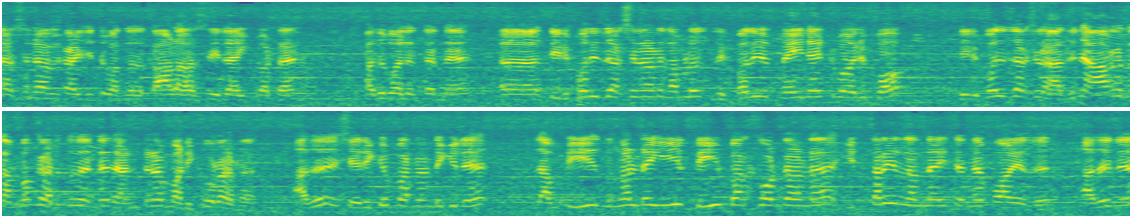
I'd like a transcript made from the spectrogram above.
ദർശനമൊക്കെ കഴിഞ്ഞിട്ട് വന്നത്. കാളഹസ്തിയിലായിക്കോട്ടെ അതുപോലെ തന്നെ തിരുപ്പതി ദർശനമാണ് നമ്മൾ തിരുപ്പതി മെയിനായിട്ട് വരുമ്പോൾ തിരുപ്പതി ദർശനം അതിനാകെ നമുക്ക് അടുത്ത് തന്നെ രണ്ടര മണിക്കൂറാണ്. അത് ശരിക്കും പറഞ്ഞിട്ടുണ്ടെങ്കിൽ ഈ നിങ്ങളുടെ ഈ ടീം വർക്കൗട്ടാണ് ഇത്രയും നന്നായി തന്നെ പോയത്. അതിന്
